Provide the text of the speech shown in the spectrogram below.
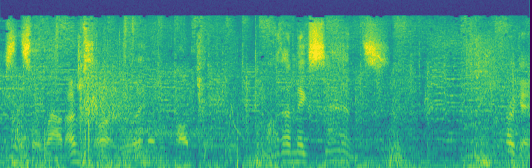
This is so loud. I'm sorry. Really? Oh, that makes sense. Okay.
